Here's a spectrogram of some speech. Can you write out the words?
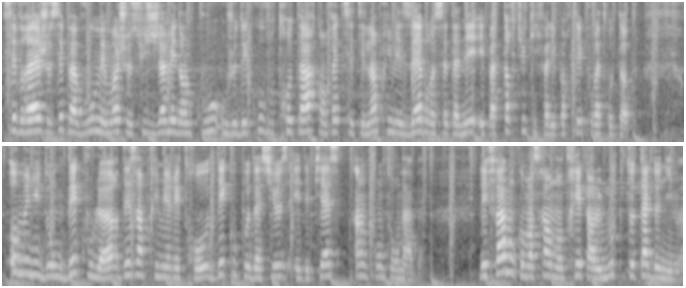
C'est vrai, je sais pas vous, mais moi je suis jamais dans le coup où je découvre trop tard qu'en fait c'était l'imprimé zèbre cette année et pas tortue qu'il fallait porter pour être au top. Au menu donc des couleurs, des imprimés rétro, des coupes audacieuses et des pièces incontournables. Les femmes, on commencera en entrée par le look total de Nîmes.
